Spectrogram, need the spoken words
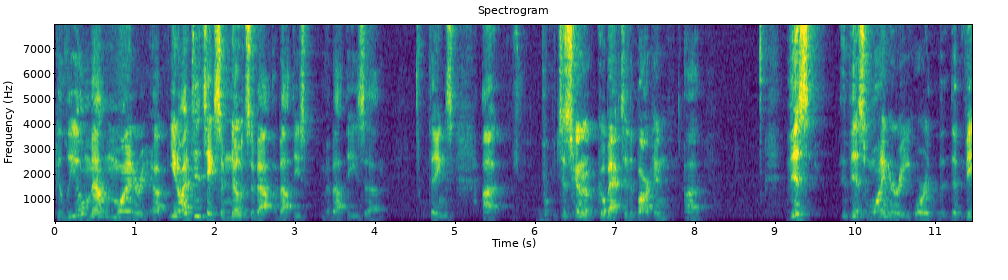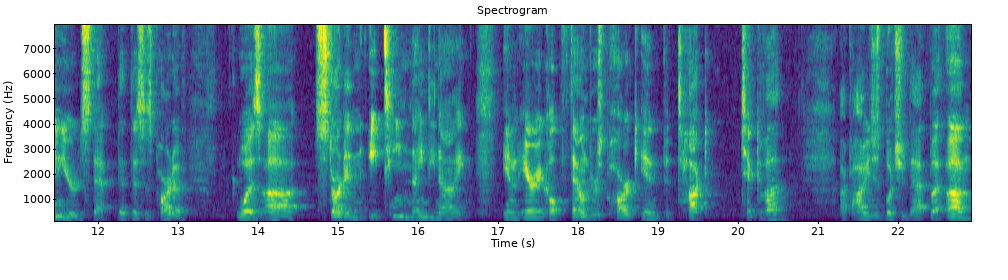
Galil Mountain Winery. Uh, you know, I did take some notes about about these about these uh, things. Uh, just going to go back to the Barkan. Uh, this this winery or the, vineyards that, that this is part of was uh, started in 1899 in an area called Founders Park in Petah Tikva. I probably just butchered that, but um,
